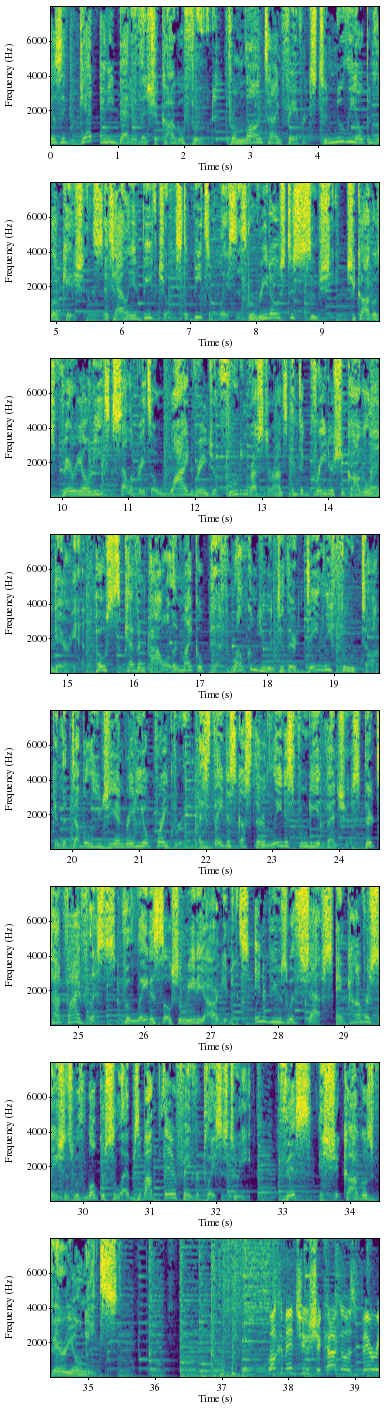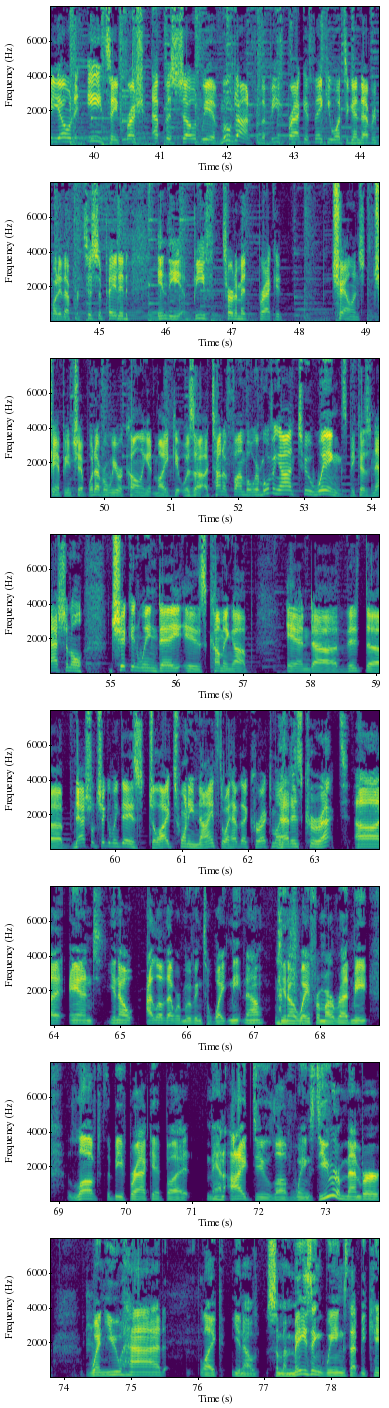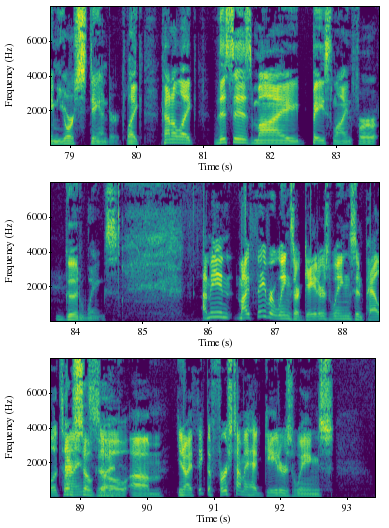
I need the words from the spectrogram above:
Does it get any better than Chicago food? From longtime favorites to newly opened locations, Italian beef joints to pizza places, burritos to sushi, Chicago's very own Eats celebrates a wide range of food and restaurants in the greater Chicagoland area. Hosts Kevin Powell and Michael Piff welcome you into their daily food talk in the WGN Radio Break Room as they discuss their latest foodie adventures, their top five lists, the latest social media arguments, interviews with chefs, and conversations with local celebs about their favorite places to eat. This is Chicago's very own Eats. Welcome into Chicago's very own Eats, a fresh episode. We have moved on from the beef bracket. Thank you once again to everybody that participated in the beef tournament bracket challenge championship, whatever we were calling it, Mike. It was a, a, ton of fun, but we're moving on to wings because National Chicken Wing Day is coming up. And uh, the, the, National Chicken Wing Day is July 29th. Do I have that correct, Mike? That is correct. Uh, and, you know, I love that we're moving to white meat now, you know, away from our red meat. Loved the beef bracket, but man, I do love wings. Do you remember when you had like, you know, some amazing wings that became your standard? Like, kind of like, this is my baseline for good wings. I mean, my favorite wings are Gators wings and Palatine. They're so good. So, um, you know, I think the first time I had Gators wings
